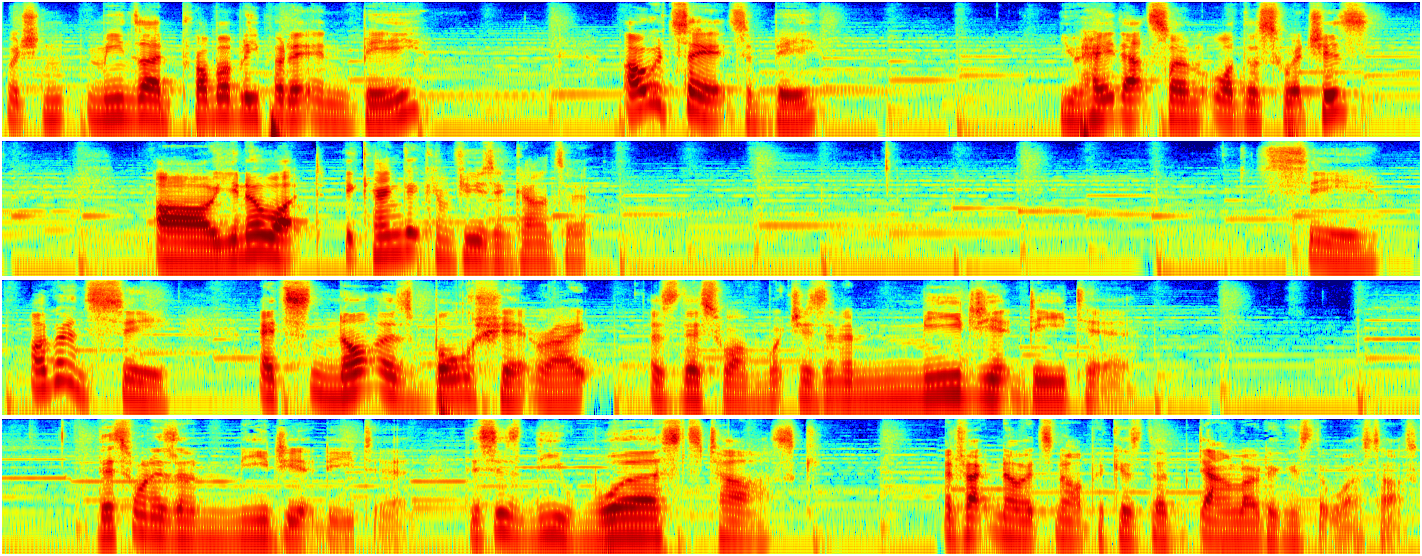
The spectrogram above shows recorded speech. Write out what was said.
which means I'd probably put it in B. I would say it's a B. You hate that so what the switches? Oh, you know what? It can get confusing, can't it? C. I'll go and see. It's not as bullshit, right, as this one, which is an immediate D tier. This one is an immediate D tier. This is the worst task. In fact, no, it's not because the downloading is the worst task.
